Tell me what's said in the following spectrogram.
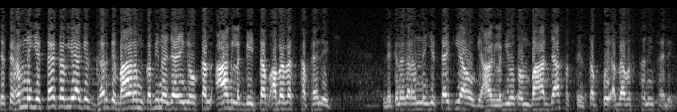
जैसे हमने ये तय कर लिया कि इस घर के बाहर हम कभी ना जाएँगे और कल आग लग गई तब अव्यवस्था फैलेगी। लेकिन अगर हमने ये तय किया हो कि आग लगी हो तो हम बाहर जा सकते हैं तब कोई अव्यवस्था नहीं फैलेगी।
